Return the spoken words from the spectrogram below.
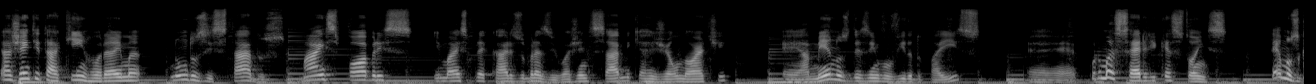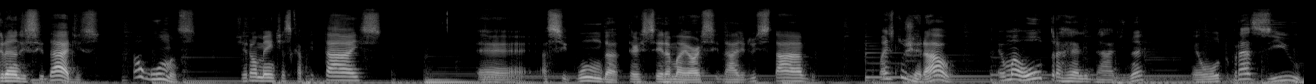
a gente está aqui em Roraima, num dos estados mais pobres e mais precários do Brasil. A gente sabe que a região norte é a menos desenvolvida do país é, por uma série de questões. Temos grandes cidades? Algumas geralmente as capitais, é, a segunda, terceira maior cidade do estado, mas no geral é uma outra realidade, né? É um outro Brasil.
